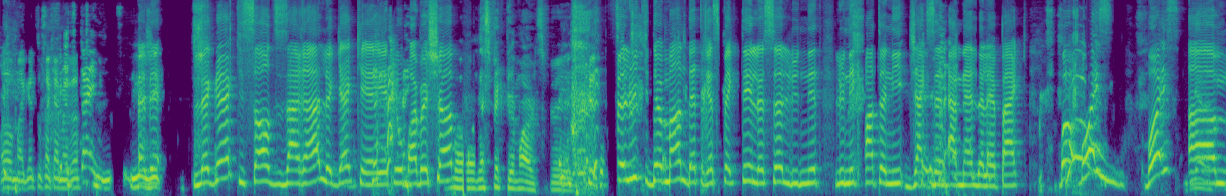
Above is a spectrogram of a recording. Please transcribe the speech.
oh my god, sur sa caméra. Eh Magique. Le gars qui sort du Zara, le gars qui était au barbershop, Bon, respectez-moi un petit peu. celui qui demande d'être respecté, le seul, l'unique, l'unique Anthony Jackson Hamel de l'Impact. Bon, boys, boys, Yeah. um,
